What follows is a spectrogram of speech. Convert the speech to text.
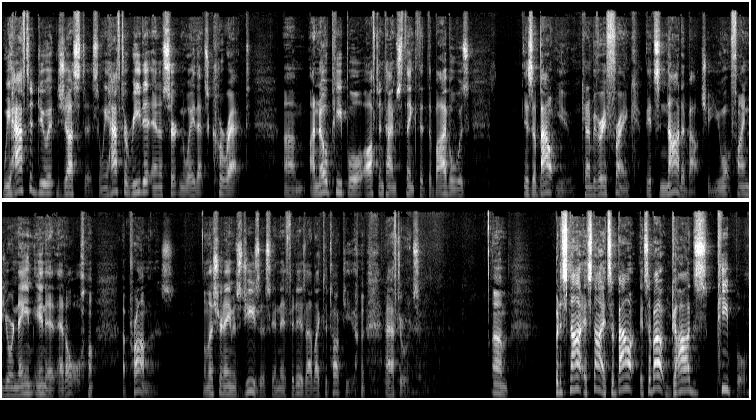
we have to do it justice and we have to read it in a certain way that's correct. Um, I know people oftentimes think that the Bible was is about you. Can I be very frank? It's not about you. You won't find your name in it at all. I promise unless your name is Jesus. And if it is, I'd like to talk to you afterwards. Um, but it's not. It's not. It's about. It's about God's people,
